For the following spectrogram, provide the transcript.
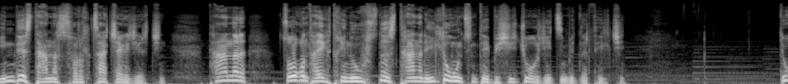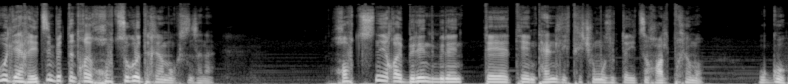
Эндээс та нар суралцаачаа гэж ярьж байна. Та нар 100-нд хаягдахын өвснөөс та нар илүү үнцэнтэй биш ижүү гэж эзэн биднэрт хэлж байна. Тэгвэл яах эзэн бидэнд гоё хувц өгөөд байх юм уу гэсэн санаа. Хувцсны гоё брэнд брэндтэй тийм танил итгэж хүмүүсүүдэд эзэн холбох юм уу? Үгүй.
